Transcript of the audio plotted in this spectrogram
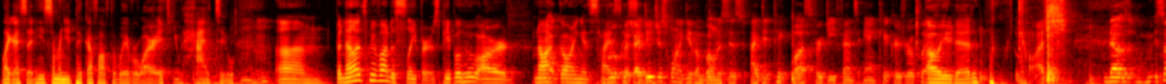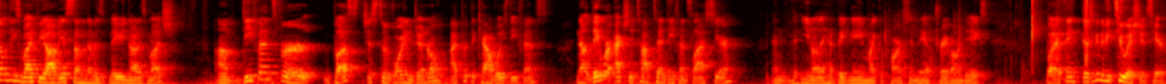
Like I said, he's someone you'd pick off off the waiver wire if you had to. Mm-hmm. Um, but now let's move on to sleepers. People who are not Well, going as high real quick, I do just want to give them bonuses. I did pick bust for defense and kickers real quick. Oh, you did? Gosh. No, some of these might be obvious. Some of them is maybe not as much. Um, defense for bust, just to avoid in general, I put the Cowboys defense. Now they were actually top ten defense last year, and you know they have big name Micah Parson. They have Trevon Diggs, but I think there's going to be two issues here.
